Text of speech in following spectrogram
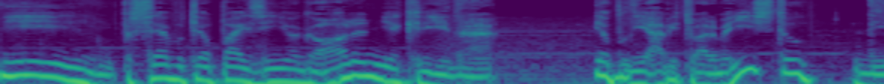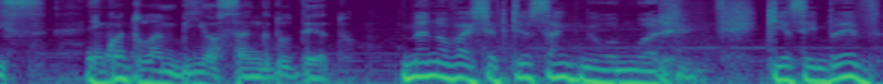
E percebe o teu paizinho agora, minha querida? Eu podia habituar-me a isto, Disse, enquanto lambia o sangue do dedo. Mas não vai ser por teu sangue, meu amor, que esse em breve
